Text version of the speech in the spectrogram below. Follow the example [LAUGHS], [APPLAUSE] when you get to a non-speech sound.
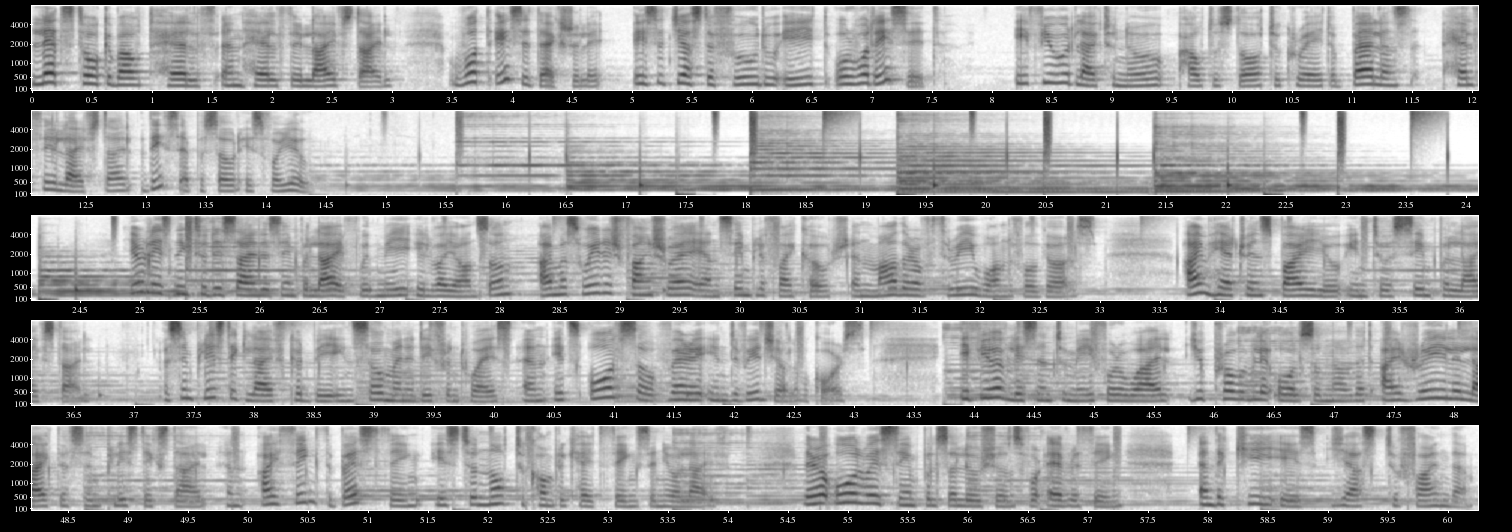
Let's talk about health and healthy lifestyle. What is it actually? Is it just the food we eat, or what is it? If you would like to know how to start to create a balanced, healthy lifestyle, this episode is for you. Listening to Design the Simple Life with me, Ylva Jansson. I'm a Swedish feng shui and simplify coach and mother of three wonderful girls. I'm here to inspire you into a simple lifestyle. A simplistic life could be in so many different ways, and it's also very individual, of course. If you have listened to me for a while, you probably also know that I really like the simplistic style, and I think the best thing is to not to complicate things in your life. There are always simple solutions for everything, and the key is just to find them.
